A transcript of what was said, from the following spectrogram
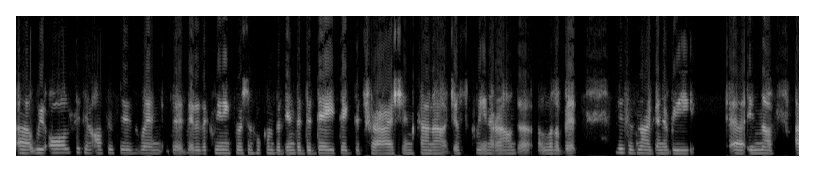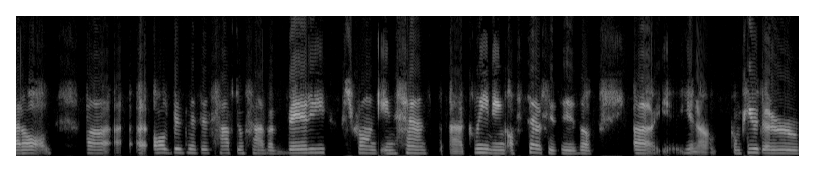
Uh, we all sit in offices when the, there is a cleaning person who comes at the end of the day, take the trash, and kind of just clean around a, a, little bit. This is not going to be uh, enough at all. Uh, uh, all businesses have to have a very strong, enhanced uh, cleaning of surfaces of, you know, computer.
